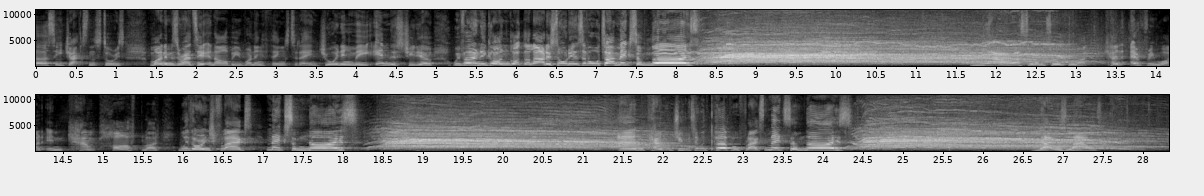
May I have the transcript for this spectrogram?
Percy Jackson stories. My name is Radzi and I'll be running things today. And joining me in the studio, we've only gone and got the loudest audience of all time. Make some noise! Now, that's what I'm talking about. Can everyone in Camp Half-Blood with orange flags make some noise? And Camp Jupiter with purple flags, make some noise! That was loud.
